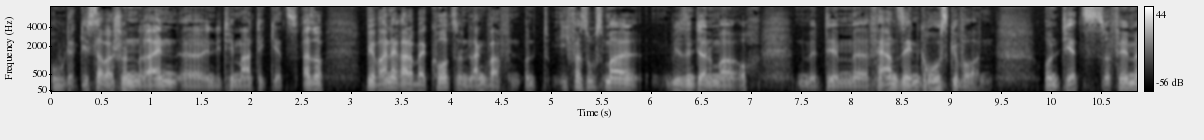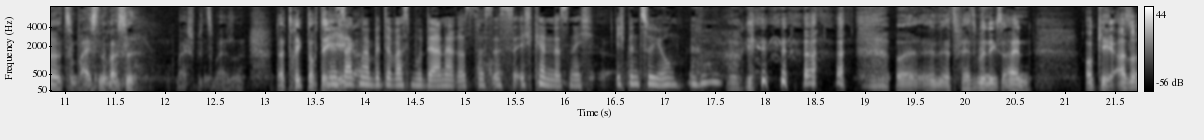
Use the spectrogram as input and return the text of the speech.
Uh, da gehst du aber schon rein äh, in die Thematik jetzt. Also wir waren ja gerade bei Kurz- und Langwaffen und ich versuch's mal, wir sind ja nun mal auch mit dem äh, Fernsehen groß geworden. Und jetzt so Filme zum Weißen Rössel beispielsweise. Da trägt doch der Ja, Jäger... sag mal bitte was Moderneres. Das ist, ich kenne das nicht. Ich bin zu jung. Jetzt fällt mir nichts ein. Okay, also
